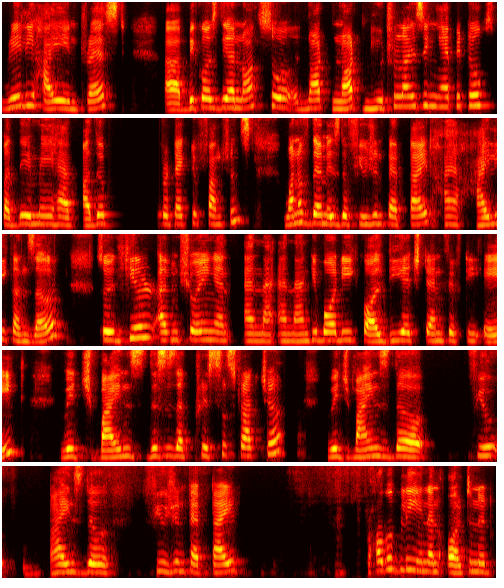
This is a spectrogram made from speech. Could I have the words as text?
really high interest uh, because they are not so not not neutralizing epitopes, but they may have other protective functions. One of them is the fusion peptide, high, highly conserved. So here I'm showing an, an, an antibody called DH1058, which binds, this is a crystal structure, which binds the, fu binds the fusion peptide, probably in an alternate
